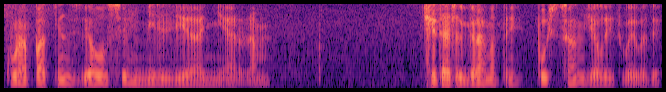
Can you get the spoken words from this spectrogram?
Куропаткин сделался миллионером. Читатель грамотный, пусть сам делает выводы.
